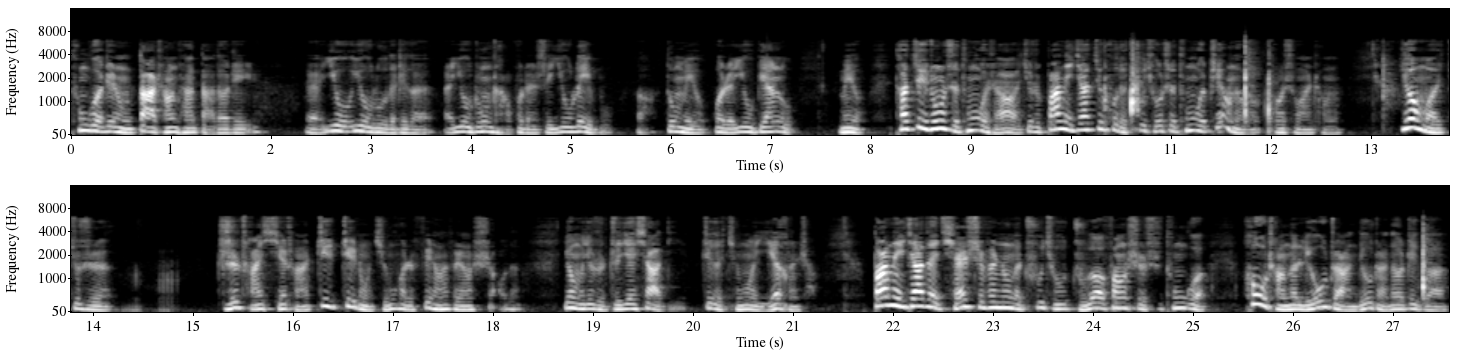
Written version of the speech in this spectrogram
通过这种大长传打到这呃右右路的这个呃右中场或者是右肋部啊都没有，或者右边路没有，他最终是通过啥？就是巴内加最后的出球是通过这样的方式完成的，要么就是。直传斜传，这这种情况是非常非常少的，要么就是直接下底，这个情况也很少。巴内加在前十分钟的出球主要方式是通过后场的流转，流转到这个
